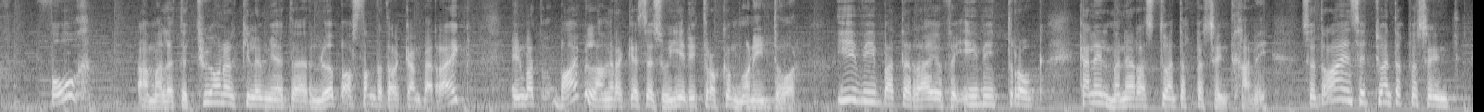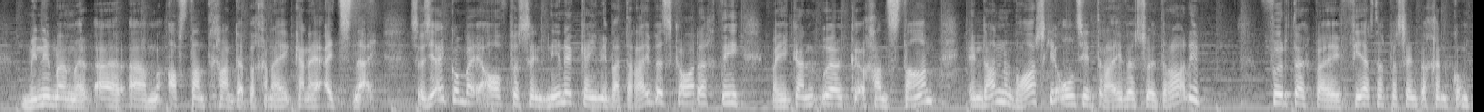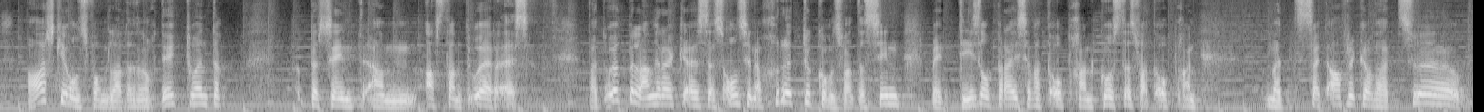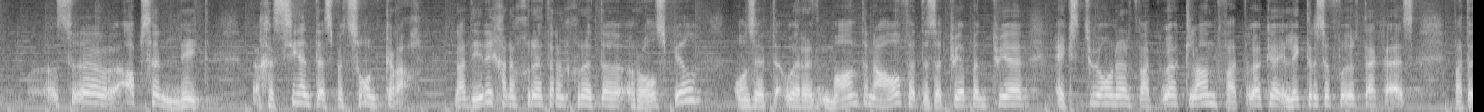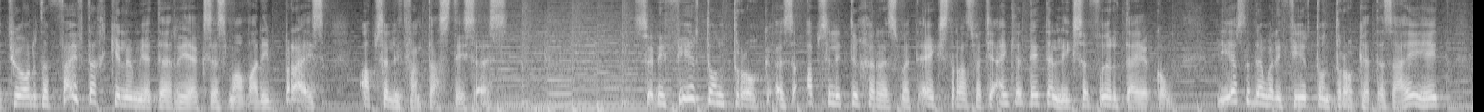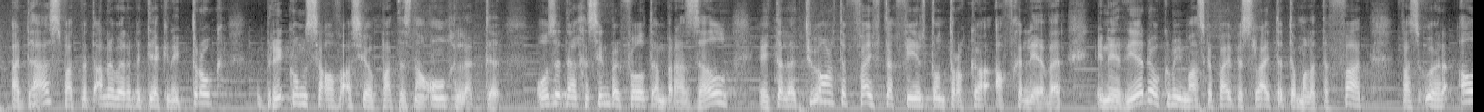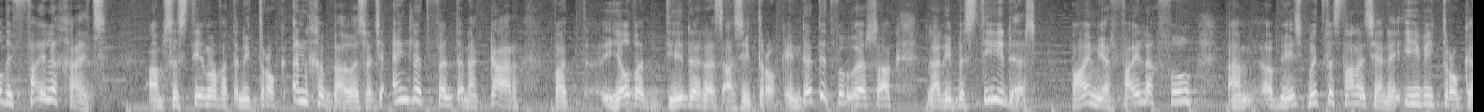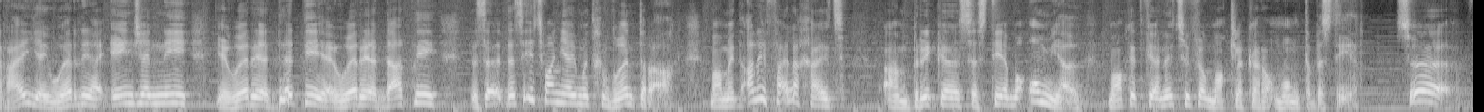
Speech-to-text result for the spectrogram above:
volg. Um, hulle het 'n 200 km loopafstand wat hulle kan bereik en wat baie belangrik is is hoe jy die trokke monitor. EV battery of 'n EV trok kan nie minder as 20% gaan nie. Sodra hy sy 20% minimum uh, um, afstand gaan, dan begin hy kan hy uitsny. So as jy kom by 11% nie net kan jy die battery beskadig nie, maar jy kan ook gaan staan en dan waarsku ons die drywer sodra die voertuig by 40% begin kom, waarsku ons vir hom dat dit nog net 20% um, afstand oor is. Wat ook belangrik is, is ons in 'n groot toekoms want ons sien met dieselpryse wat opgaan, kostes wat opgaan met Suid-Afrika wat so so absoluut geseënd is met sonkrag. Dat hierdie gaan 'n groter en groter rol speel. Ons het oor 'n maand en 'n half, dit is 'n 2.2 X200 wat ook land wat ook 'n elektriese voertuig is, wat 'n 250 km reeks is, maar wat die prys absoluut fantasties is. So die 4 ton trok is absoluut toegerus met ekstras wat jy eintlik net in luxe voertuie kom. Die eerste ding wat die 4 ton trok het, is hy het ADAS wat met ander woorde beteken die trok breek homself as jy op pad is na ongeluk toe. Ons het nou gesien byvoorbeeld in Brasil het hulle 250 4 ton trokke afgelewer en die rede hoekom die maatskappy besluit het om hulle te vat was oor al die veiligheids um, sisteme wat in die trok ingebou is wat jy eintlik vind in 'n kar wat heelwat duurder is as die trok en dit het veroorsaak dat die bestuurders baie meer veilig voel. Um 'n mens moet verstaan as jy 'n EV trokkery, jy hoor nie 'n engine nie, jy hoor nie dit nie, jy hoor nie dat nie. Dis dis iets wat jy moet gewoond raak. Maar met al die veiligheids um brieke, sisteme om jou, maak dit vir jou net soveel makliker om hom te bestuur. So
